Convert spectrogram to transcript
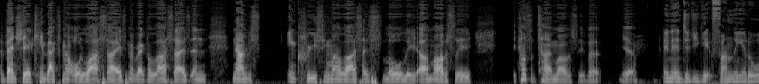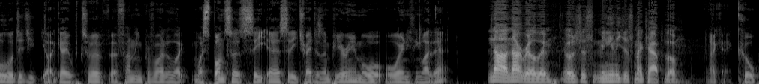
Eventually, I came back to my old lot size, my regular lot size, and now I'm just increasing my lot size slowly. Um, obviously, it comes with time, obviously, but yeah. And and did you get funding at all, or did you like go to a, a funding provider like my sponsor, C, uh, City Traders Imperium, or or anything like that? No, not really. It was just mainly just my capital. Okay, cool.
